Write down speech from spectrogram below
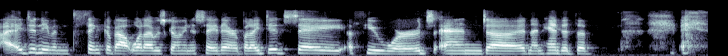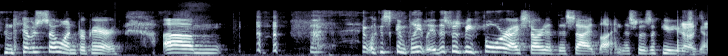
I didn't even think about what I was going to say there. But I did say a few words, and uh, and then handed the. And I was so unprepared. Um, it was completely. This was before I started the sideline. This was a few years ago.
